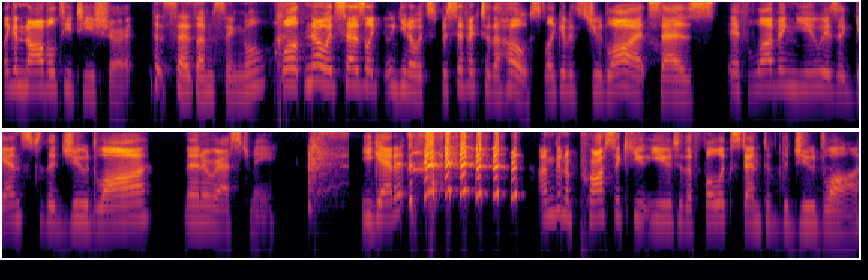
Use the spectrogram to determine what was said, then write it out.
Like a novelty t shirt. that says I'm single. Well, no, it says like, you know, it's specific to the host. Like if it's Jude Law, it says, if loving you is against the Jude Law, then arrest me. You get it? I'm going to prosecute you to the full extent of the Jude Law.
